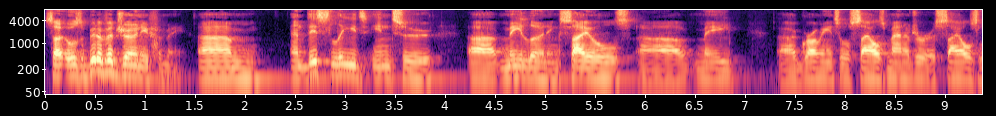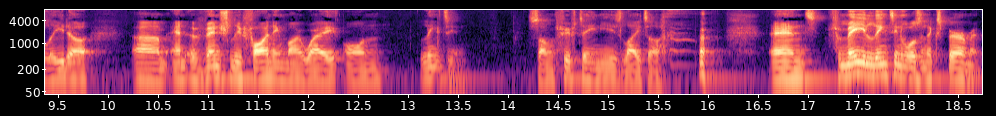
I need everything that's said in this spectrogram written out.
So, it was a bit of a journey for me. Um, and this leads into uh, me learning sales, uh, me uh, growing into a sales manager, a sales leader, um, and eventually finding my way on LinkedIn some 15 years later. and for me, LinkedIn was an experiment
